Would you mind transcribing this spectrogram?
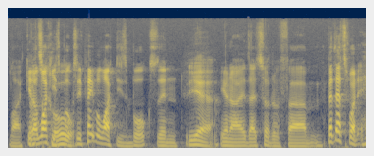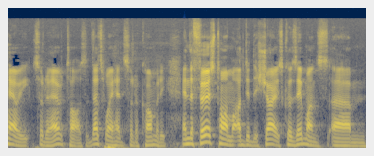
Like you That's know, like his books. If people liked his books, then Yeah. you know that sort of. Um, but that's what how he sort of advertised it. That's why he had sort of comedy. And the first time I did the shows because everyone's. Um,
